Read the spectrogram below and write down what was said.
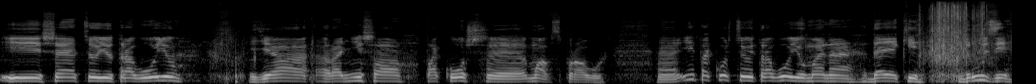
І ще цією травою я раніше також е, мав справу. Е, І також цією травою у мене деякі друзі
